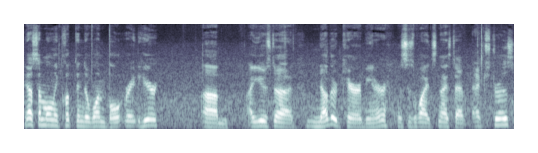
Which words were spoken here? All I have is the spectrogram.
Yes, I'm only clipped into one bolt right here. Um, I used uh, another carabiner. This is why it's nice to have extras.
